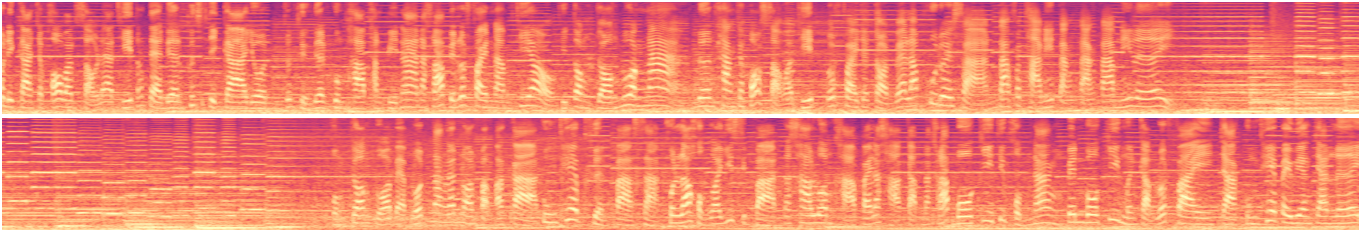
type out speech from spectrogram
บริการเฉพาะวันเสาร์และอาทิตย์ตั้งแต่เดือนพฤศจิกายน จนถึงเดือนกุมภาพันธ์ปีหน้านะครับเป็นรถไฟนำเที่ยวที่ต้องจองล่วงหน้า เดินทางเฉพาะเสาร์อาทิตย์ รถไฟจะจอดแวะรับผู้โดยสารตามสถานีต่างๆ ตามนี้เลย จองตั๋วแบบรถนั่งและนอนปรับอากาศกรุงเทพเขื่อนป่าสักคนละ 620 บาท ราคารวมขาไปและขากลับนะครับ โบกี้ที่ผมนั่ง เป็นโบกี้เหมือนกับรถไฟ จากกรุงเทพไปเวียงจันทร์เลย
